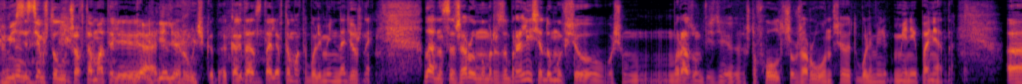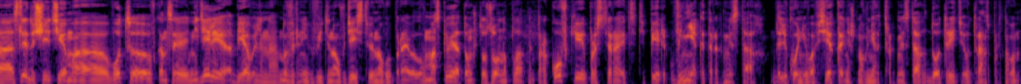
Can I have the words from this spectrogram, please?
вместе с тем, что лучше автомат или, да, или да, ручка, да, когда стали автоматы более-менее надежные. Ладно, с жарой мы разобрались, я думаю, все, в общем, разум везде, что в холод, что в жару, он все это более-менее понятно. А, следующая тема. Вот э, в конце недели объявлено, ну, вернее, введено в действие новые правила в Москве о том, что зона платной парковки простирается теперь в некоторых местах, далеко не во всех, конечно, но в некоторых местах до третьего транспортного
